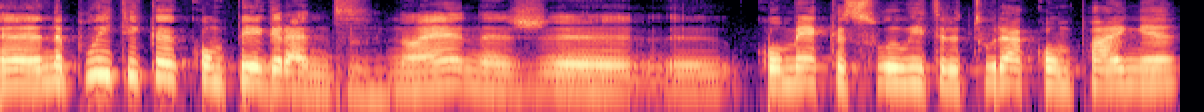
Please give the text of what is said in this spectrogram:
Uh, na política com P grande, uhum. não é? Nas, uh, uh, como é que a sua literatura acompanha,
